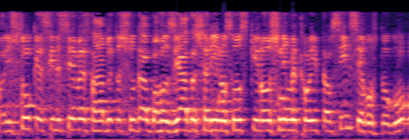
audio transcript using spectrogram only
فرشتوں کے سلسلے میں ثابت شدہ بہت زیادہ شرع نصوص کی روشنی میں تھوڑی تفصیل سے گفتگو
